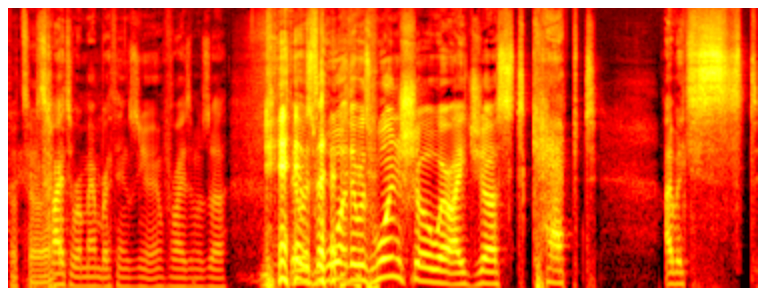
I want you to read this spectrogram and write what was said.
That's It's alright. hard to remember things when you improvise them uh, as well. There was one, there was one show where I just kept. I would st-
